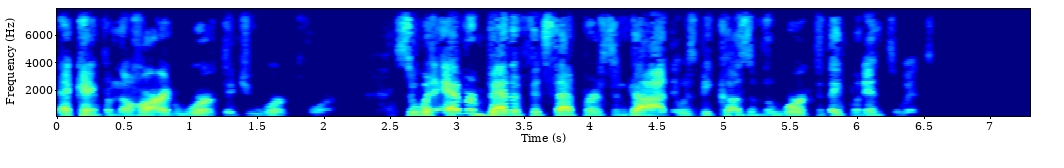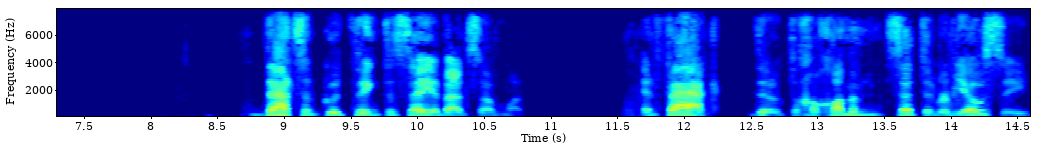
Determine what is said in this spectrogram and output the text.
That came from the hard work that you worked for. So whatever benefits that person got, it was because of the work that they put into it. That's a good thing to say about someone. In fact, the, the Chachamim said to Rabbi Yossi,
